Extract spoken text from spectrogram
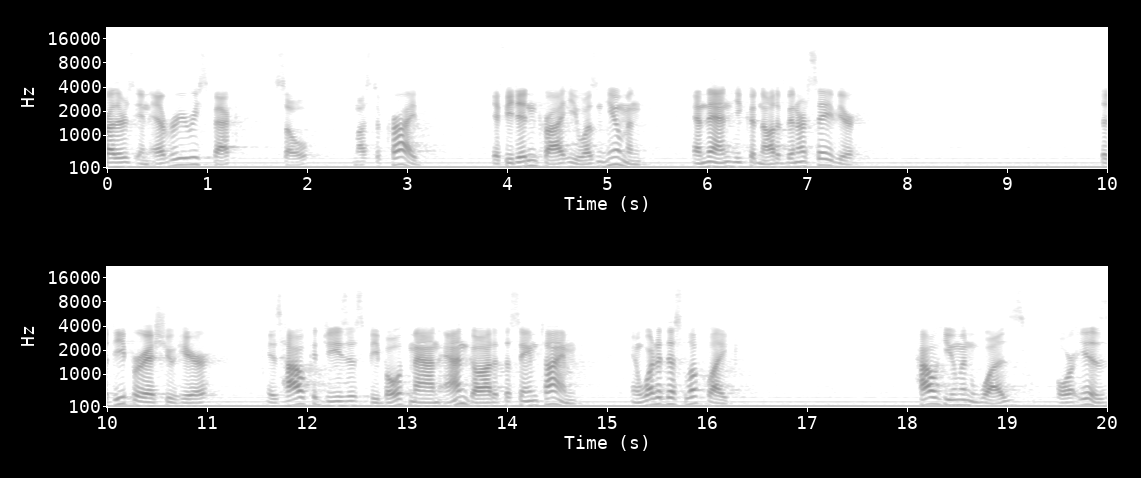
brothers in every respect, so must have cried. If he didn't cry, he wasn't human, and then he could not have been our Savior. The deeper issue here is how could Jesus be both man and God at the same time? And what did this look like? How human was or is Jesus?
